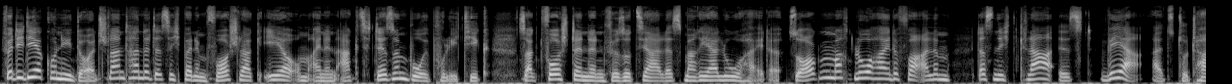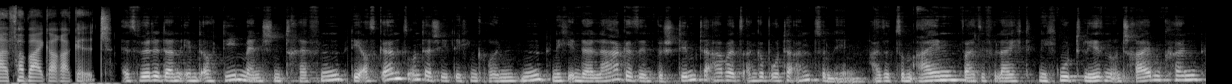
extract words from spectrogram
Für die Diakonie Deutschland handelt es sich bei dem Vorschlag eher um einen Akt der Symbolpolitik, sagt Vorständin für Soziales Maria Lohheide. Sorgen macht Lohheide vor allem, dass nicht klar ist, wer als Totalverweigerer gilt. Es würde dann eben auch die Menschen treffen, die aus ganz unterschiedlichen Gründen nicht in der Lage sind, bestimmte Arbeitsangebote anzunehmen. Also zum einen, weil sie vielleicht nicht gut lesen und schreiben können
